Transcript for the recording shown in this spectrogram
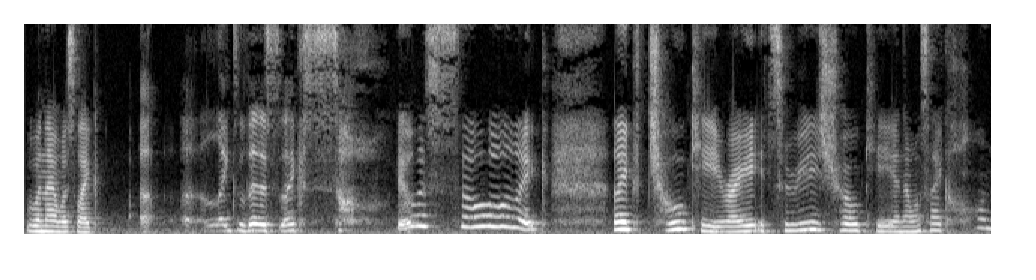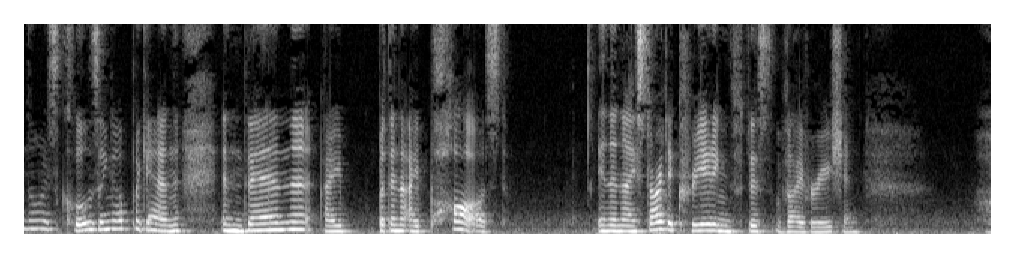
when I was like, uh, uh, like this, like so, it was so like, like choky, right? It's really choky, and I was like, oh no, it's closing up again. And then I, but then I paused, and then I started creating this vibration.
